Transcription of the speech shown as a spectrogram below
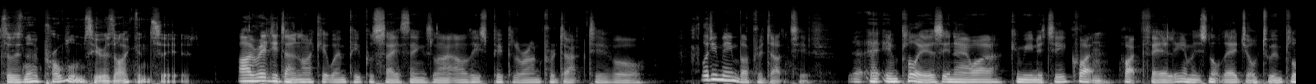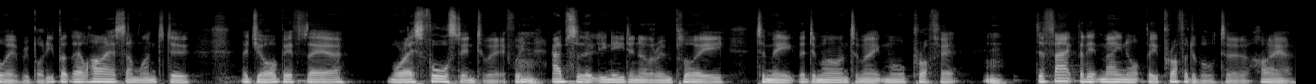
So there's no problems here as I can see it. I really don't like it when people say things like, "Oh, these people are unproductive," or "What do you mean by productive?" uh, uh employers in our community quite hmm. quite fairly. I mean, it's not their job to employ everybody, but they'll hire someone to do a job if they're more or less forced into it. If we hmm. absolutely need another employee to meet the demand to make more profit, hmm. the fact that it may not be profitable to hire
